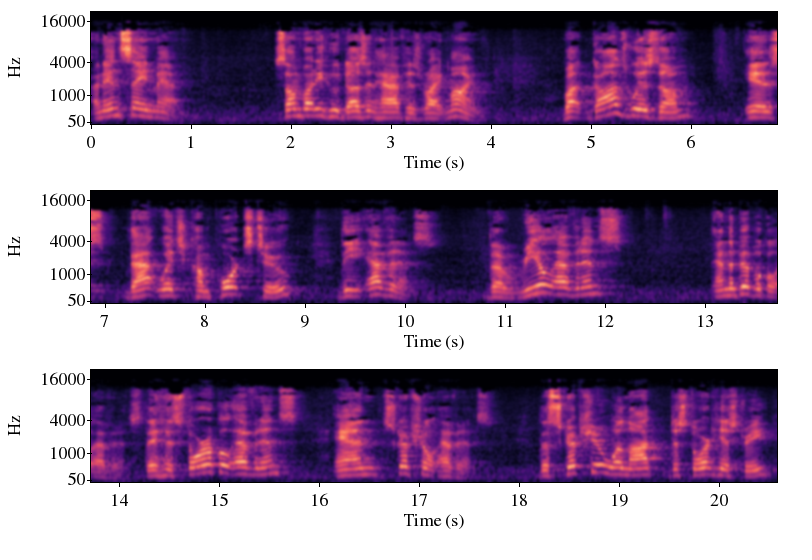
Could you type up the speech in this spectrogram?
an insane man? Somebody who doesn't have his right mind. But God's wisdom is that which comports to the evidence, the real evidence and the biblical evidence, the historical evidence and scriptural evidence. The scripture will not distort history,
